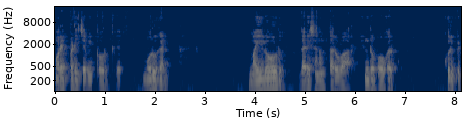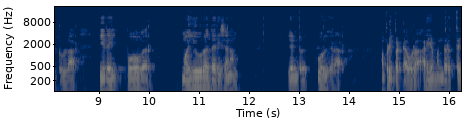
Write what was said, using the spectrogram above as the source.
முறைப்படி ஜெபிப்போருக்கு முருகன் மயிலோடு தரிசனம் தருவார் என்று போகர் குறிப்பிட்டுள்ளார். இதை போகர் மயூர தரிசனம் என்று கூறுகிறார். அப்படிப்பட்ட ஒரு அரிய மந்திரத்தை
